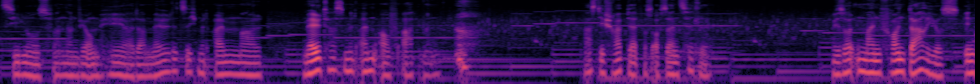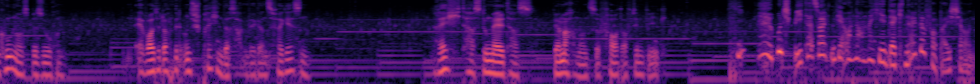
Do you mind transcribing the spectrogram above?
ziellos wandern wir umher. Da meldet sich mit einem Mal Meltas mit einem Aufatmen. Asti schreibt er etwas auf seinen Zettel. Wir sollten meinen Freund Darius in Kunos besuchen. Er wollte doch mit uns sprechen, das haben wir ganz vergessen. Recht hast du, Meltas. Wir machen uns sofort auf den Weg. Und später sollten wir auch noch mal hier in der Kneipe vorbeischauen.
